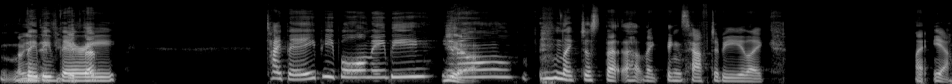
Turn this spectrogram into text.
mean, maybe if you- if that- very type A people, maybe you Yeah. know, like just that, uh, like things have to be like, like yeah.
